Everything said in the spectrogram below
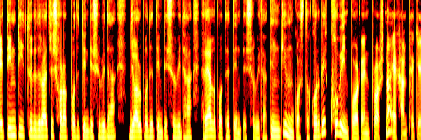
এই তিনটি তুলে ধরা আছে সড়কপথে তিনটি সুবিধা, জলপথে তিনটি সুবিধা, রেলপথে তিনটি সুবিধা। তিনটি মুখস্থ করবে, খুব ইম্পর্টেন্ট প্রশ্ন এখান থেকে।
